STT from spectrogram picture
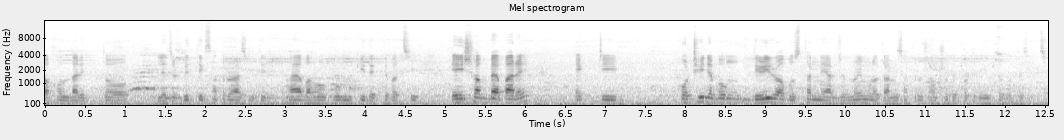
দখলদারিত্ব লেজুর ভিত্তিক ছাত্র রাজনীতির ভয়াবহ হুমকি দেখতে পাচ্ছি। এই সব ব্যাপারে একটি কঠিন এবং দৃঢ় অবস্থান নেওয়ার জন্যই মূলত আমি ছাত্র সংসদে প্রতিনিধিত্ব করতে চাচ্ছি।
